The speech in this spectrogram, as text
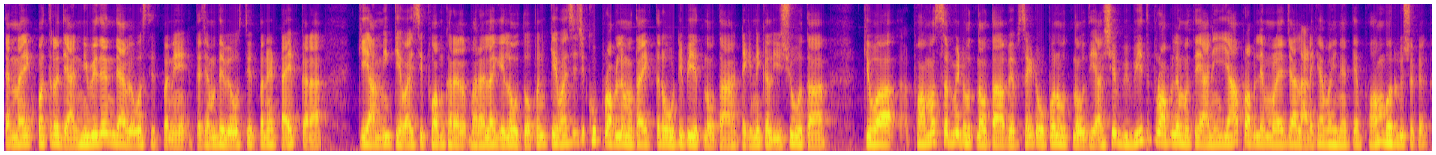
त्यांना एक पत्र द्या निवेदन द्या व्यवस्थितपणे त्याच्यामध्ये व्यवस्थितपणे टाईप करा की आम्ही के वाय सी फॉर्म करायला भरायला गेलो होतो पण के वाय सीचे खूप प्रॉब्लेम होता. एकतर ओ टी पी येत नव्हता टेक्निकल इश्यू होता किंवा फॉर्मच सबमिट होत नव्हता वेबसाईट ओपन होत नव्हती. असे विविध प्रॉब्लेम होते आणि या प्रॉब्लेममुळे ज्या लाडक्या बहिणी आहेत त्या फॉर्म भरलू शकत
